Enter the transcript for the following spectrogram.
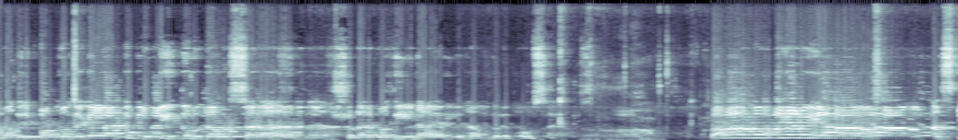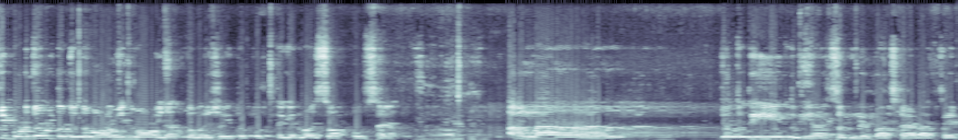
আমাদের পক্ষ থেকে লাখ কোটি দুরুদ আমার সালাম সোনার মদিনায় আপনার ধরে পৌঁছায়। বাবা নবীকে লইয়া আজকে পর্যন্ত যত মুমিন মুমিনাত কবরে শহীদ করতে গেল সব পৌঁছায়। আল্লাহ, যতদিন দুনিয়ার জমিনে বাছায় রাখবেন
